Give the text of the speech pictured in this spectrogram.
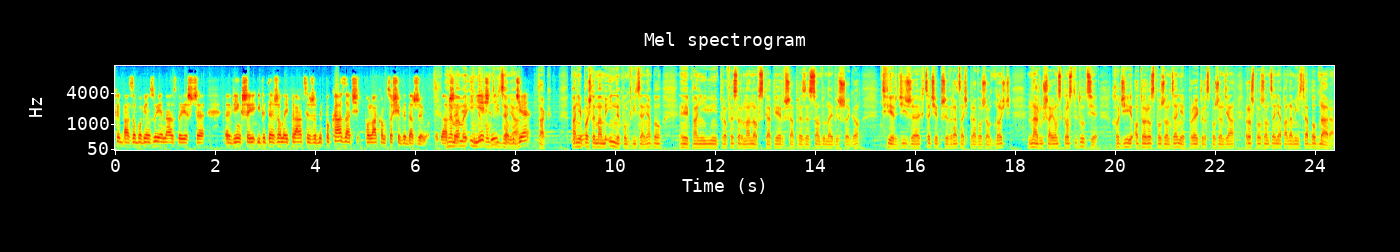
chyba zobowiązuje nas do jeszcze większej i wytężonej pracy, żeby pokazać Polakom, co się wydarzyło. To Ale znaczy, mamy inny jeśli, punkt widzenia. Gdzie, Tak. Panie pośle, mamy inny punkt widzenia, bo y, pani profesor Manowska, pierwsza prezes Sądu Najwyższego, twierdzi, że chcecie przywracać praworządność, naruszając konstytucję. Chodzi o to rozporządzenie, projekt rozporządzenia, rozporządzenia pana ministra Bodnara.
